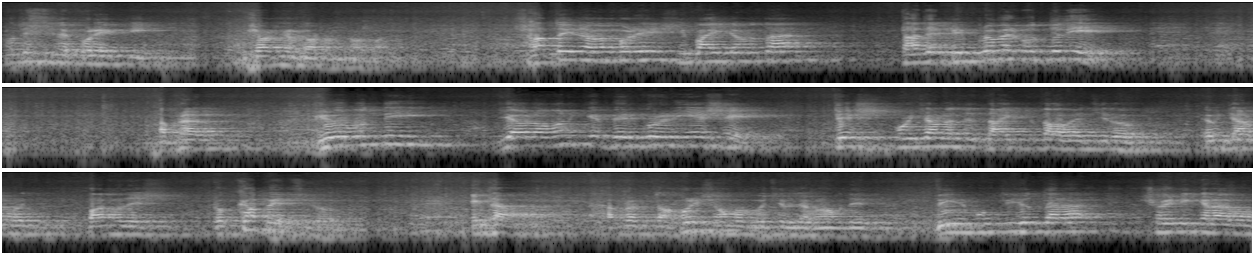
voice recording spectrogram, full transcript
প্রতিষ্ঠিত করে একটি সরকার গঠন করবার সাতই নভেম্বরে সিপাহী জনতা তাদের বিপ্লবের মধ্য দিয়ে আপনার গৃহবন্দী জিয়াউর রহমানকে বের করে নিয়ে এসে দেশ পরিচালনার দায়িত্ব দেওয়া হয়েছিল এবং যার ফলে বাংলাদেশ রক্ষা পেয়েছিল, এটা আপনার তখনই সম্ভব হয়েছিল যখন আমাদের বীর মুক্তিযোদ্ধারা, সৈনিকেরা এবং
